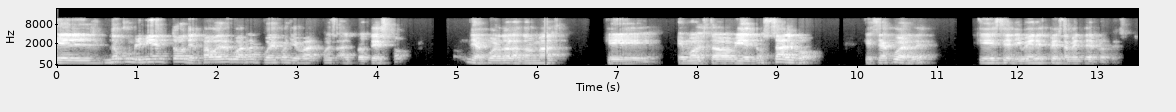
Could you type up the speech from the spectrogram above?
El no cumplimiento del pago del guarda puede conllevar pues, al protesto, de acuerdo a las normas que hemos estado viendo, salvo que se acuerde que se libere expresamente de protesto.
